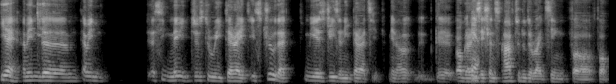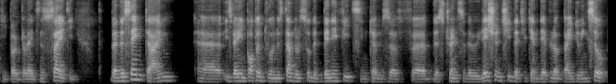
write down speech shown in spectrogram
Yeah, I mean, the, I mean, I think maybe just to reiterate, it's true that ESG is an imperative. You know, organizations yeah. have to do the right thing for, for people, planet, and society. But at the same time, uh, it's very important to understand also the benefits in terms of uh, the strengths of the relationship that you can develop by doing so.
